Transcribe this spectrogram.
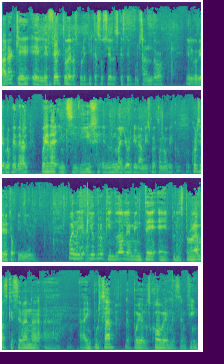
para que el efecto de las políticas sociales que está impulsando el gobierno federal pueda incidir en un mayor dinamismo económico? ¿Cuál sería tu opinión? Bueno, yo, creo que indudablemente eh, pues los programas que se van a, impulsar de apoyo a los jóvenes, en fin,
